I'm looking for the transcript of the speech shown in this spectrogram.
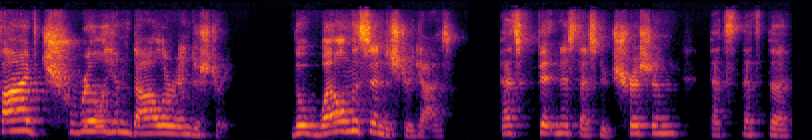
5 trillion dollar industry. The wellness industry, guys. That's fitness, that's nutrition, that's that's the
